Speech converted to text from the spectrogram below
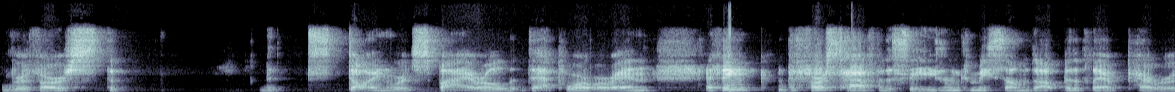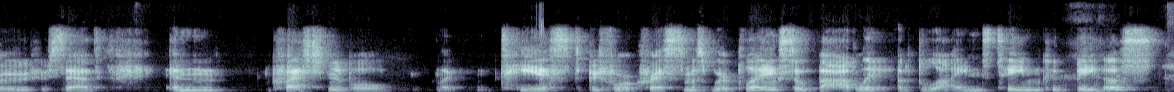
reverse the the downward spiral that Depor were in. I think the first half of the season can be summed up by the player Peru, who said, in questionable like taste before Christmas, we're playing so badly a blind team could beat us.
